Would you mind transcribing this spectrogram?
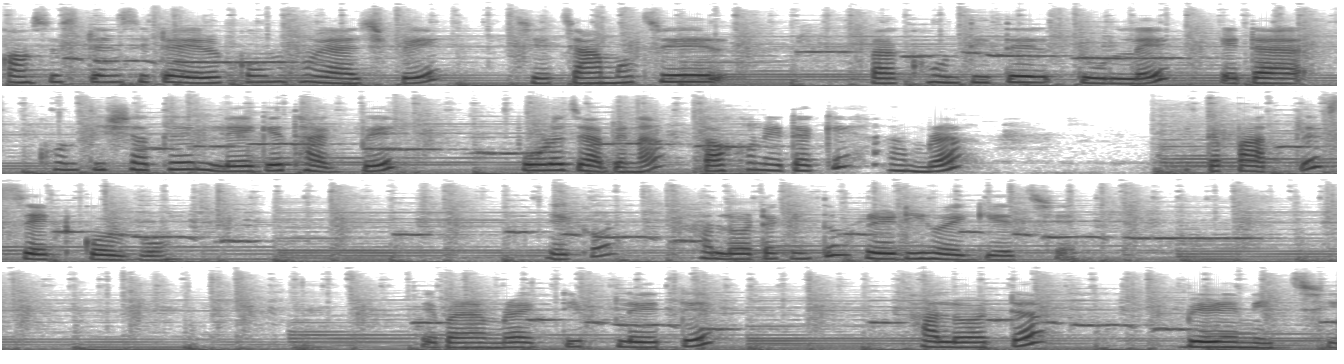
কনসিস্টেন্সিটা এরকম হয়ে আসবে যে চামচের বা খুন্তিতে তুললে এটা খুন্তির সাথে লেগে থাকবে, পড়ে যাবে না, তখন এটাকে আমরা একটা পাত্রে সেট করব। দেখুন হালুয়াটা কিন্তু রেডি হয়ে গিয়েছে। এবার আমরা একটি প্লেটে হালুয়াটা বেড়ে নিচ্ছি।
